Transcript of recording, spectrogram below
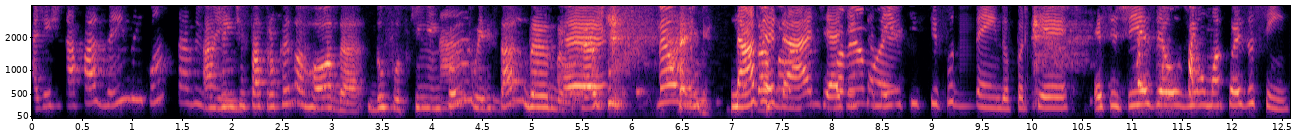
A gente está fazendo enquanto está vivendo. A gente está trocando a roda do Fusquinha enquanto ah, ele está andando. É... Que... Não, na verdade, a gente está meio que se fudendo, porque esses dias eu ouvi uma coisa assim:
